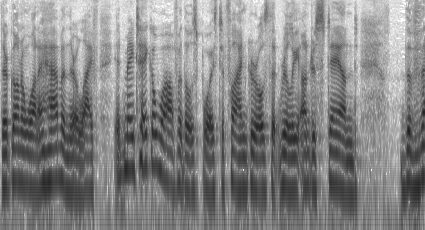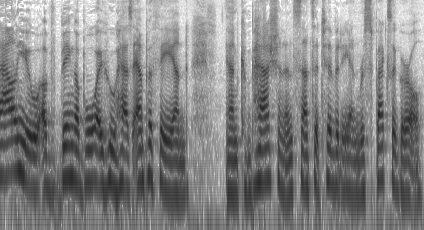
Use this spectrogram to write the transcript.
they're going to want to have in their life. It may take a while for those boys to find girls that really understand the value of being a boy who has empathy and, and compassion and sensitivity and respects a girl.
